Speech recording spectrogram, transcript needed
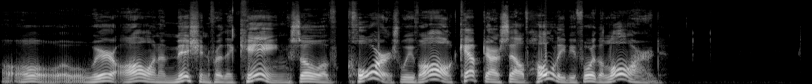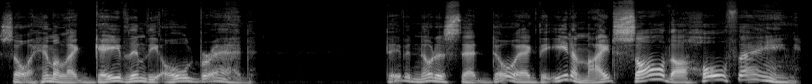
Oh, we're all on a mission for the king, so of course we've all kept ourselves holy before the Lord. So Ahimelech gave them the old bread. David noticed that Doeg the Edomite saw the whole thing.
